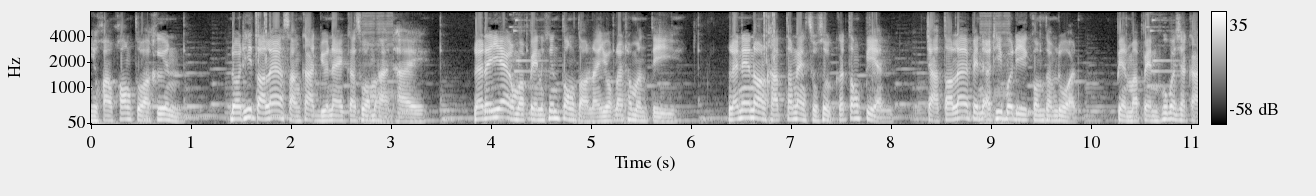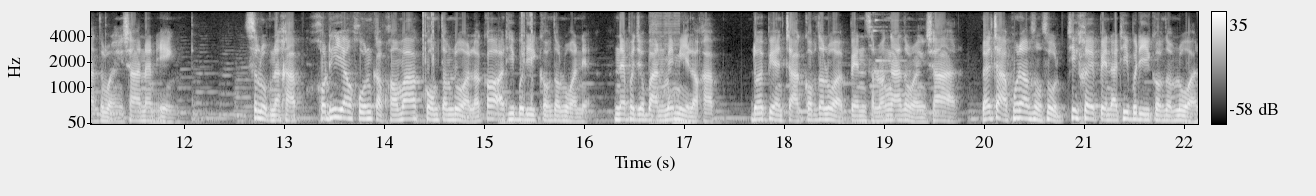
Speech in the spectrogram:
มีความคล่องตัวขึ้น โดยที่ตอนแรกสังกัดอยู่ในกระทรวงมหาดไทย และได้แยกออกมาเป็นขึ้นตรงต่อนายกรัฐมนตรี และแน่นอนครับตำแหน่งสูงสุดก็ต้องเปลี่ยน จากตอนแรกเป็นอธิบดีกรมตำรวจ เปลี่ยนมาเป็นผู้บัญชาการตำรวจแห่งชาตินั่นเอง สรุปนะครับคนที่ยังคุ้นกับคำว่ากรมตำรวจแล้วก็อธิบดีกรมตำรวจเนี่ยในปัจจุบันไม่มีแล้วครับโดยเปลี่ยนจากกรมตำรวจเป็นสำนักงานตำรวจแห่งชาติ และจากผู้นำสูงสุดที่เคยเป็นอธิบดีกรมตำรวจ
